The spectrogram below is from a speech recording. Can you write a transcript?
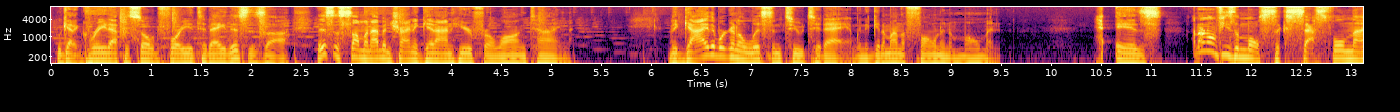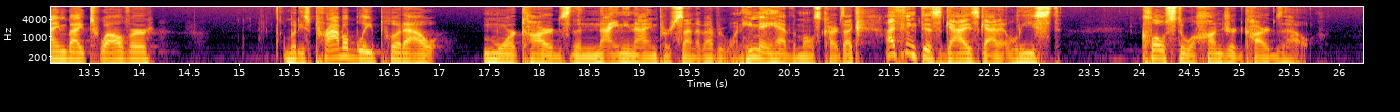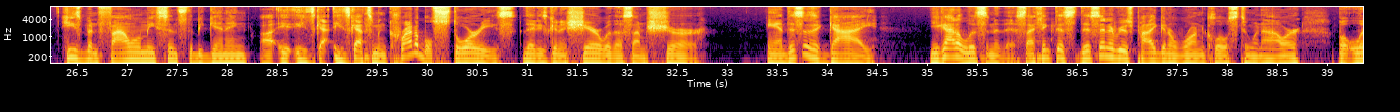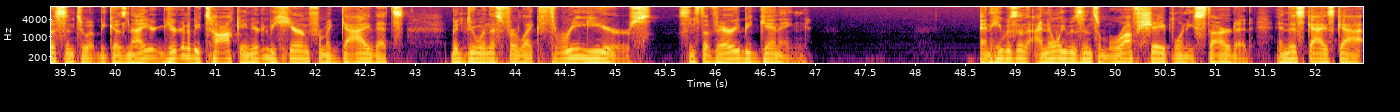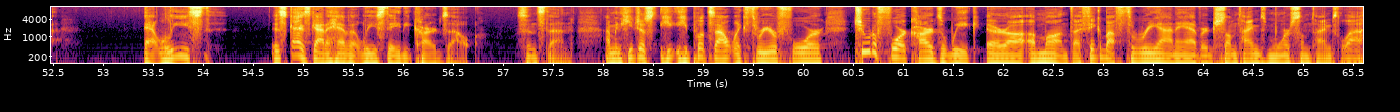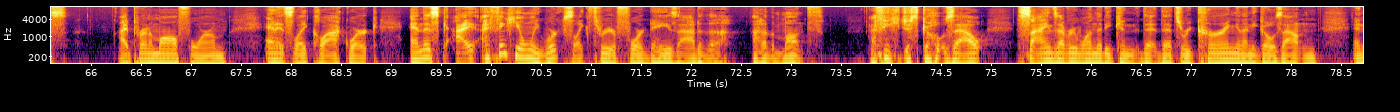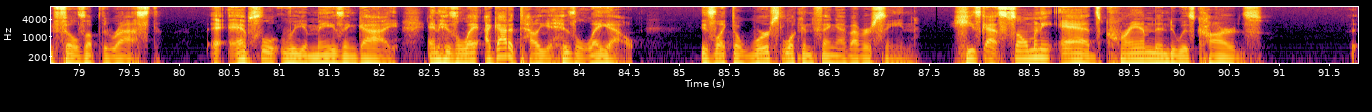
We got a great episode for you today. This is uh this is someone I've been trying to get on here for a long time. The guy that we're going to listen to today, I'm going to get him on the phone in a moment, is I don't know if he's the most successful 9 by 12er, but he's probably put out more cards than 99% of everyone. He may have the most cards. Like I think this guy's got at least close to 100 cards out. He's been following me since the beginning. Uh, he's got he's got some incredible stories that he's going to share with us, I'm sure. And this is a guy you got to listen to this. I think this this interview is probably going to run close to an hour, but listen to it because now you're you're going to be talking, you're going to be hearing from a guy that's been doing this for like 3 years since the very beginning. And he was in I know he was in some rough shape when he started, and this guy's got at least this guy's got to have at least 80 cards out since then. I mean, he just he, he puts out like three or four, two to four cards a week or uh, a month. I think about three on average, sometimes more, sometimes less. I print them all for him, and it's like clockwork. And this guy, I think he only works like three or four days out of the out of the month. I think he just goes out, signs everyone that he can that, that's recurring, and then he goes out and and fills up the rest absolutely amazing guy. And his lay, I got to tell you, his layout is like the worst looking thing I've ever seen. He's got so many ads crammed into his cards.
